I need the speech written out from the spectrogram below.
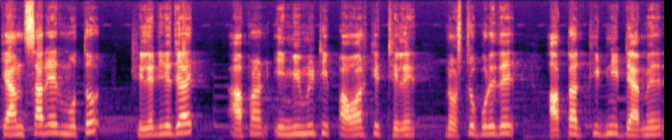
ক্যান্সারের মতো ঠেলে নিয়ে যায়, আপনার ইমিউনিটি পাওয়ারকে ঠেলে নষ্ট করে দেয়, আপনার কিডনি ড্যামেজ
